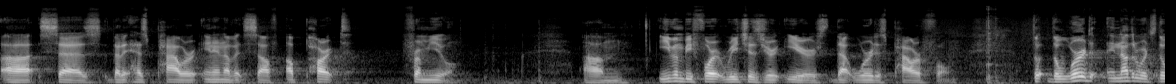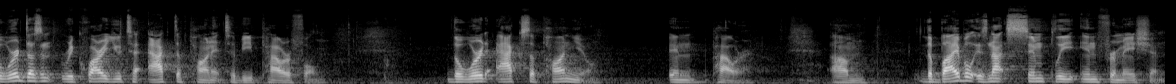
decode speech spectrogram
uh, says that it has power in and of itself apart from you. Um, even before it reaches your ears, that word is powerful. The, the word, in other words, the word doesn't require you to act upon it to be powerful. The word acts upon you in power. Um, the Bible is not simply information,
